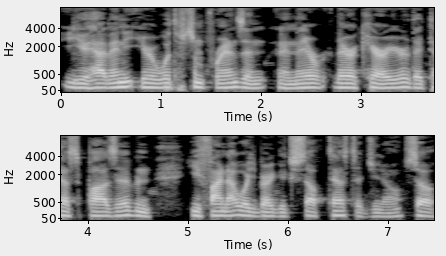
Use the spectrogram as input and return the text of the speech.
you have any you're with some friends and and they're they're a carrier. They test positive, and you find out well, you better get yourself tested. You know, so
